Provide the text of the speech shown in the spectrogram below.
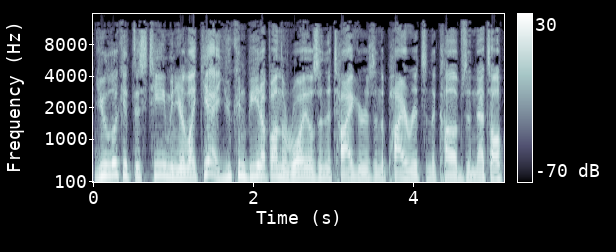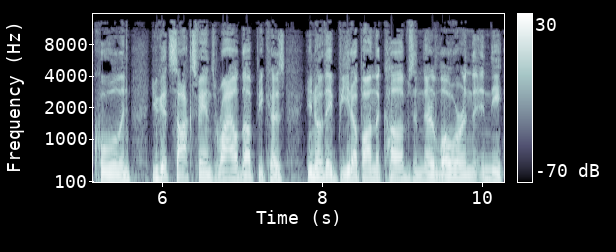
you look at this team and you're like, yeah, you can beat up on the Royals and the Tigers and the Pirates and the Cubs, and that's all cool. And you get Sox fans riled up because you know they beat up on the Cubs and they're lower in the in the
